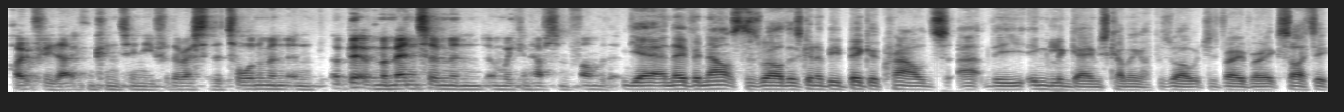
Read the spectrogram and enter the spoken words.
hopefully that can continue for the rest of the tournament and a bit of momentum and, and we can have some fun with it. Yeah, and they've announced as well there's going to be bigger crowds at the England games coming up as well, which is very, very exciting.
